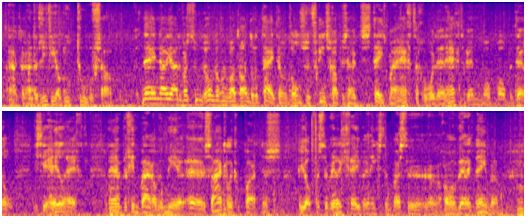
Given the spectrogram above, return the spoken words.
Uiteraard. maar dat liet hij ook niet toe of zo? Nee, nou ja, dat was toen ook nog een wat andere tijd. Want onze vriendschap is eigenlijk steeds maar hechter geworden en hechter. En momenteel is die heel hecht. Ja. In het begin waren we meer uh, zakelijke partners. Joop was de werkgever en ik was de, uh, gewoon werknemer. Mm -hmm.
